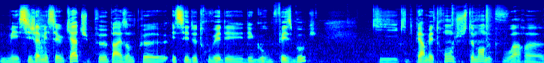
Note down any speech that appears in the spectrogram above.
Mais si jamais c'est le cas, tu peux par exemple essayer de trouver des, des groupes Facebook qui, te permettront justement de pouvoir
